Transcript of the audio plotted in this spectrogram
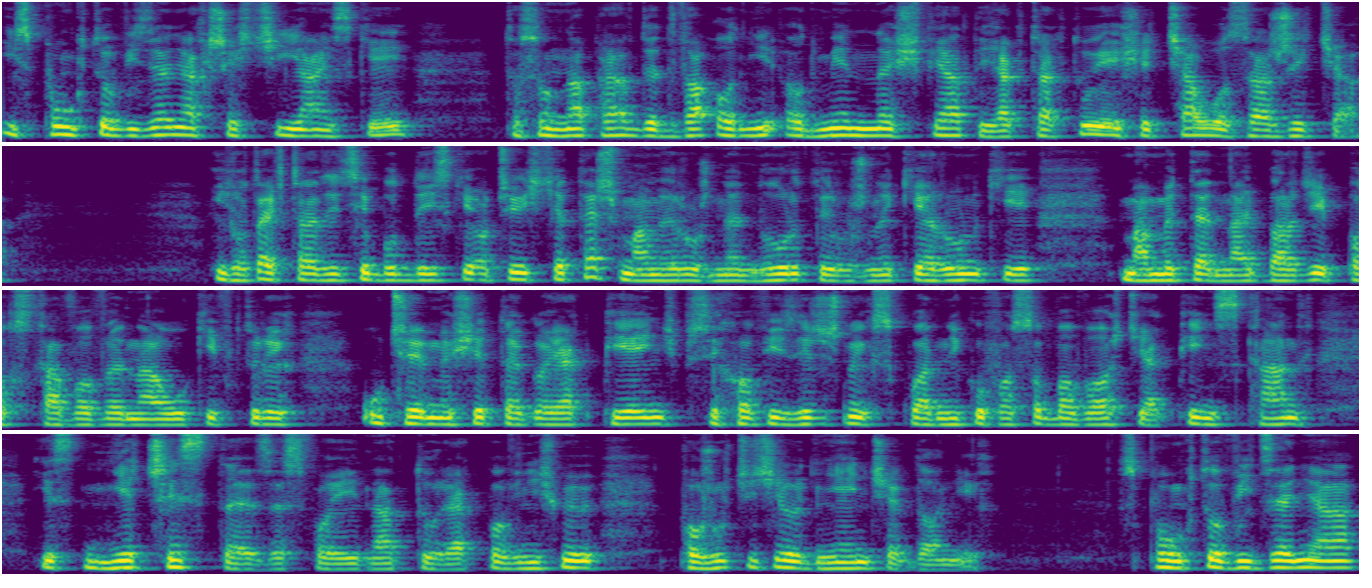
i z punktu widzenia chrześcijańskiej, to są naprawdę dwa odmienne światy. Jak traktuje się ciało za życia. I tutaj w tradycji buddyjskiej oczywiście też mamy różne nurty, różne kierunki. Mamy te najbardziej podstawowe nauki, w których uczymy się tego, jak pięć psychofizycznych składników osobowości, jak pięć skand jest nieczyste ze swojej natury, jak powinniśmy porzucić lgnięcie do nich. Z punktu widzenia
